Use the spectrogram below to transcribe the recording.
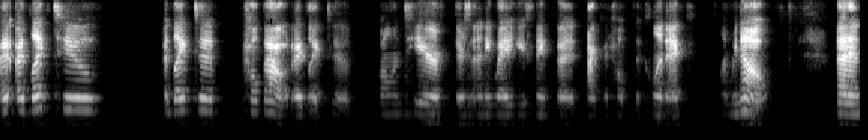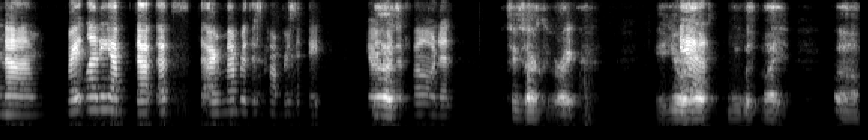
I, I'd like to, I'd like to help out. I'd like to volunteer. If there's any way you think that I could help the clinic, let me know. And um, right, Lenny, I, that that's I remember this conversation over the phone, and That's exactly right. You're Yeah. helping me with my, um,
